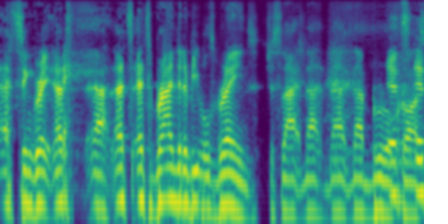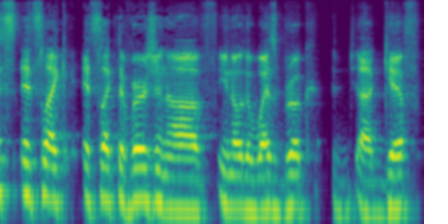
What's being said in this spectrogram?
that's in great. That's that's it's branded in people's brains. Just that that that that brutal it's, cross. It's it's like it's like the version of you know the Westbrook uh, GIF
